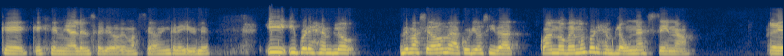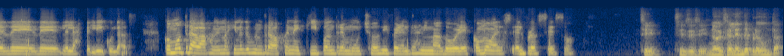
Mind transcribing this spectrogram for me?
Qué, qué, genial, en serio, demasiado increíble. Y, y por ejemplo, demasiado me da curiosidad, cuando vemos, por ejemplo, una escena eh, de, de, las películas, ¿cómo trabajan? Me imagino que es un trabajo en equipo entre muchos diferentes animadores. ¿Cómo es el proceso? Sí, sí, sí, sí. No, excelente pregunta.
